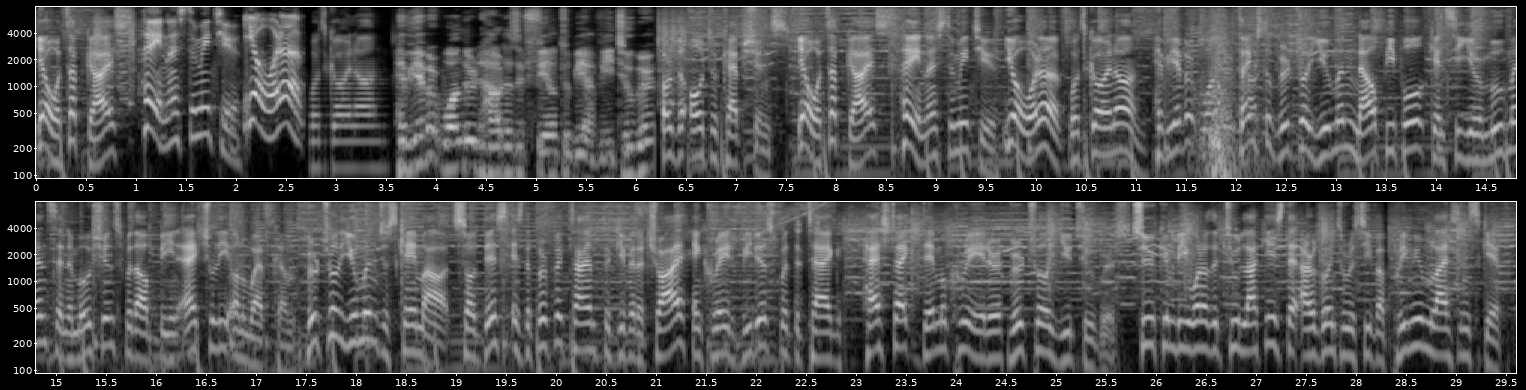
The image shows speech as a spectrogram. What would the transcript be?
Yo, what's up guys? Hey, nice to meet you. Yo, what up? What's going on? Have you ever wondered how does it feel to be a VTuber? or the auto captions. Yo, what's up, guys? Hey, nice to meet you. Yo, what up? What's going on? Have you ever wondered? Thanks to Virtual Human, now people can see your movements and emotions without being actually on webcam. Virtual Human just came out, so this is the perfect time to give it a try and create videos with the tag hashtag demo creator virtual YouTubers. So you can be one of the two luckies that are going to receive a premium license gift.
